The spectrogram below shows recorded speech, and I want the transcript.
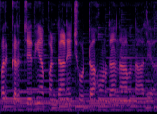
ਪਰ ਕਰਜ਼ੇ ਦੀਆਂ ਪੰਡਾਂ ਨੇ ਛੋਟਾ ਹੋਣ ਦਾ ਨਾਮ ਨਾ ਲਿਆ।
